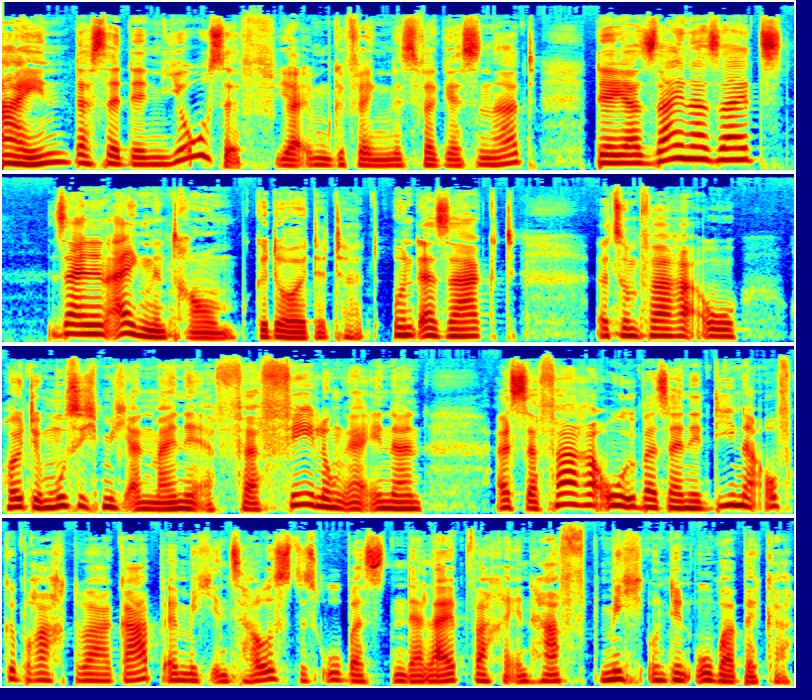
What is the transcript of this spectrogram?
ein, dass er den Josef ja im Gefängnis vergessen hat, der ja seinerseits seinen eigenen Traum gedeutet hat. Und er sagt äh, zum Pharao, heute muss ich mich an meine Verfehlung erinnern. Als der Pharao über seine Diener aufgebracht war, gab er mich ins Haus des Obersten der Leibwache in Haft, mich und den Oberbäcker.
